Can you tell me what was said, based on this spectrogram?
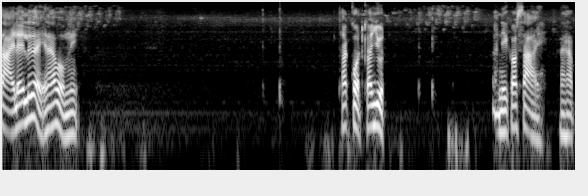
สายเรื่อยๆนะครับผมนี่ ถ้ากดก็หยุด อันนี้ก็สายนะครับ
